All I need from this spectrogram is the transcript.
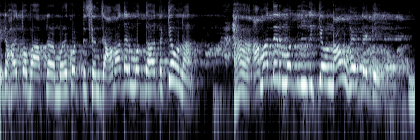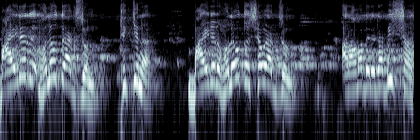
এটা হয়তো বা আপনারা মনে করতেছেন যে আমাদের মধ্যে হয়তো কেউ না। হ্যাঁ আমাদের মধ্যে যদি কেউ নাও হয়ে থাকে, বাইরের হলেও তো একজন, ঠিক কি না বাইরের হলেও তো সেও একজন। আর আমাদের এটা বিশ্বাস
